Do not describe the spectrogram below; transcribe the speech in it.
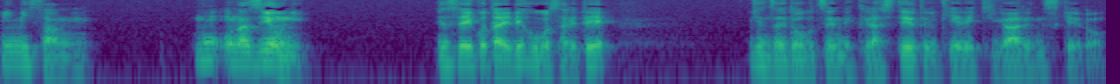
ミミさんも同じように野生個体で保護されて、現在動物園で暮らしているという経歴があるんですけれど、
